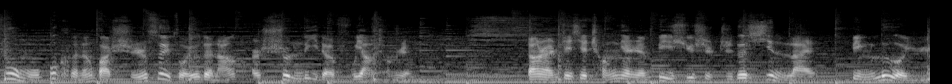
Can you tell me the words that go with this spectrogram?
父母不可能把十岁左右的男孩顺利地抚养成人。当然，这些成年人必须是值得信赖并乐于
